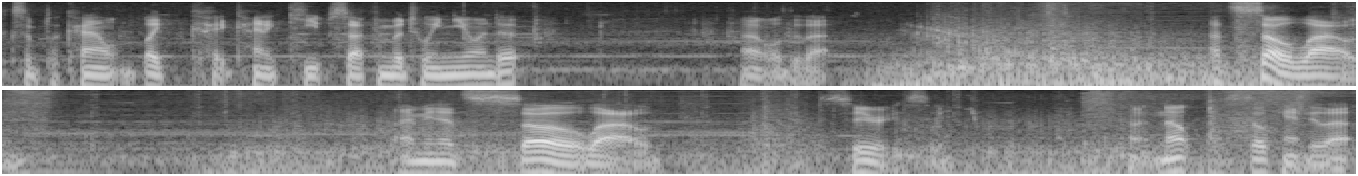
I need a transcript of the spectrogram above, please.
Except kind of, like, kind of keep stuff in between you and it. Alright, we'll do that. That's so loud. I mean, it's so loud. Seriously. Uh, nope, still can't do that.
